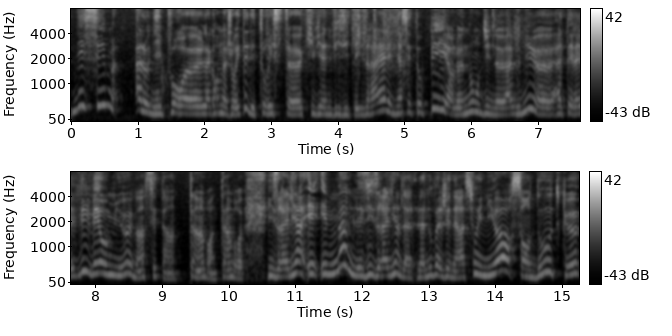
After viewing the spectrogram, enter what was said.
Nissim Aloni, pour euh, la grande majorité des touristes euh, qui viennent visiter Israël, eh bien c'est au pire le nom d'une avenue euh, à Tel Aviv et au mieux, eh ben, c'est un timbre, un timbre israélien. Et, même les Israéliens de la, nouvelle génération ignorent sans doute que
